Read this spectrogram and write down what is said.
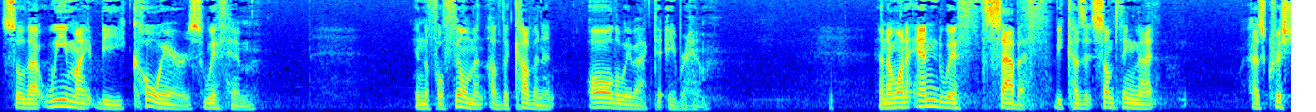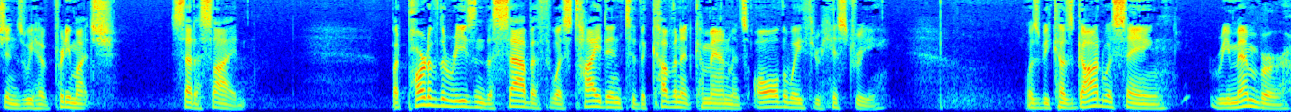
so that we might be co heirs with him in the fulfillment of the covenant all the way back to Abraham. And I want to end with Sabbath because it's something that, as Christians, we have pretty much set aside. But part of the reason the Sabbath was tied into the covenant commandments all the way through history was because God was saying, Remember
